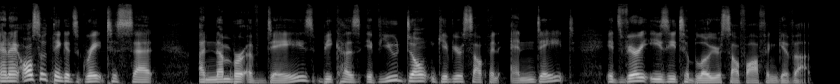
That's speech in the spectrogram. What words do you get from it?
And I also think it's great to set a number of days because if you don't give yourself an end date, it's very easy to blow yourself off and give up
